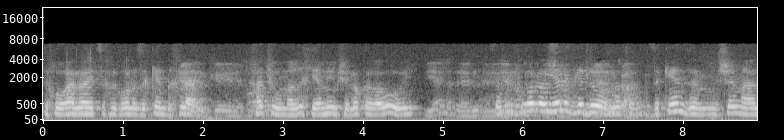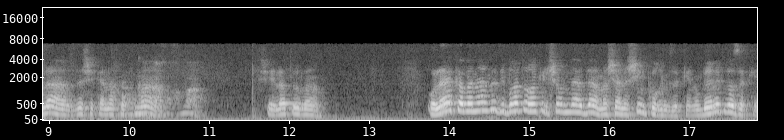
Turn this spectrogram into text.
לכאורה לא היה צריך לקרוא לו זקן בכלל. כן, אחד שהוא מאריך ימים שלא כראוי, ילד, אה, אה, צריך לקרוא לו. ילד גדול. לא זקן זה שם מעלה, זה שקנה חוכמה. שאלה טובה. אולי הכוונה זה דיברה תורה כלשון בני אדם, מה שאנשים קוראים זקן, הוא באמת לא זקן.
